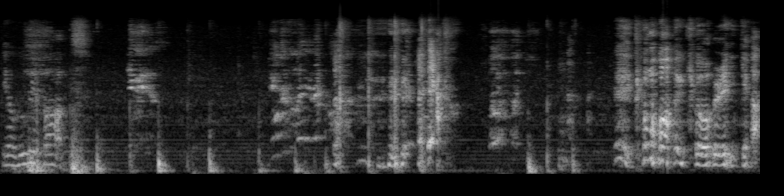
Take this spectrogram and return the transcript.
Yo, who get box? Come on, Corey. God.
